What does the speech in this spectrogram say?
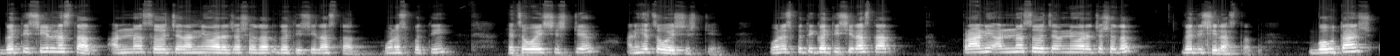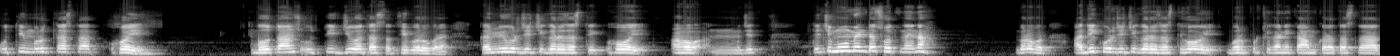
गतिशील नसतात. अन्न सहचर आणि निवाऱ्याच्या शोधात गतिशील असतात. वनस्पती ह्याचं वैशिष्ट्य आणि हेच वैशिष्ट्य वनस्पती गतिशील असतात. प्राणी अन्न सहचर निवाराच्या शोधात गतिशील असतात. बहुतांश उती मृत असतात. होय. बहुतांश उती जिवंत असतात. हे बरोबर आहे. कमी ऊर्जेची गरज असते. होय. अहो म्हणजे त्याची मुवमेंटच होत नाही ना. बरोबर. अधिक ऊर्जेची गरज असते. होय. भरपूर ठिकाणी काम करत असतात.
